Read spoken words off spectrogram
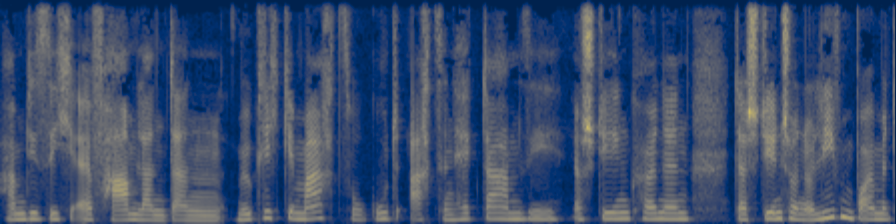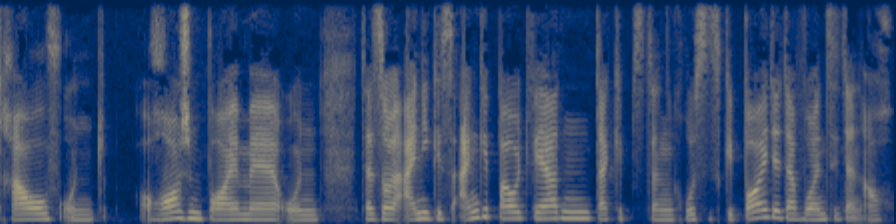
haben die sich äh, Farmland dann möglich gemacht. So gut 18 Hektar haben sie erstehen können. Da stehen schon Olivenbäume drauf und Orangenbäume und da soll einiges angebaut werden. Da gibt es dann ein großes Gebäude, da wollen sie dann auch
